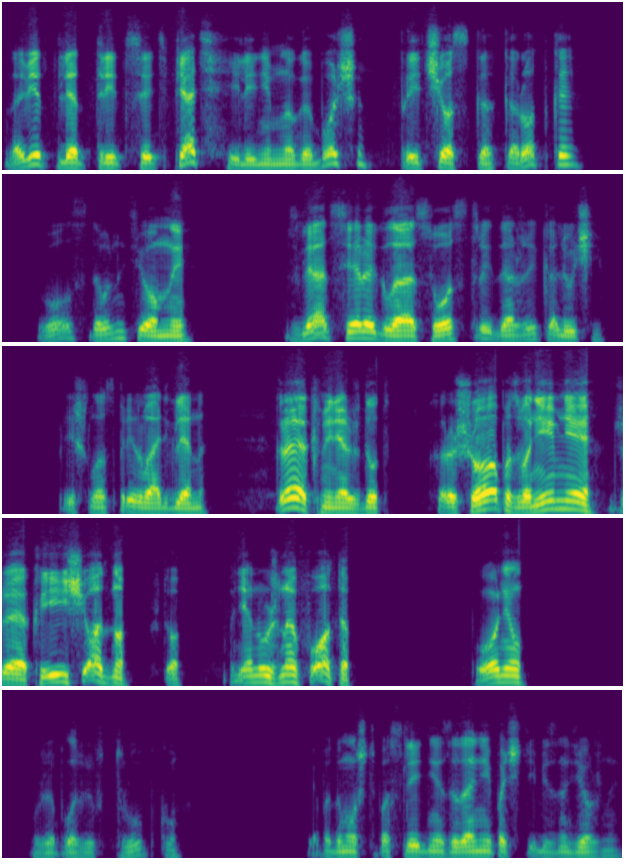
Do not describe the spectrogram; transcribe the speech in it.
На вид лет тридцать пять или немного больше, прическа короткая, волосы довольно темные. Взгляд серый глаз, острый, даже и колючий. Пришлось прервать Глена. — Грег, меня ждут. — Хорошо, позвони мне, Джек. И еще одно. Что? Мне нужно фото. — Понял. Уже положив трубку, я подумал, что последнее задание почти безнадежное.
